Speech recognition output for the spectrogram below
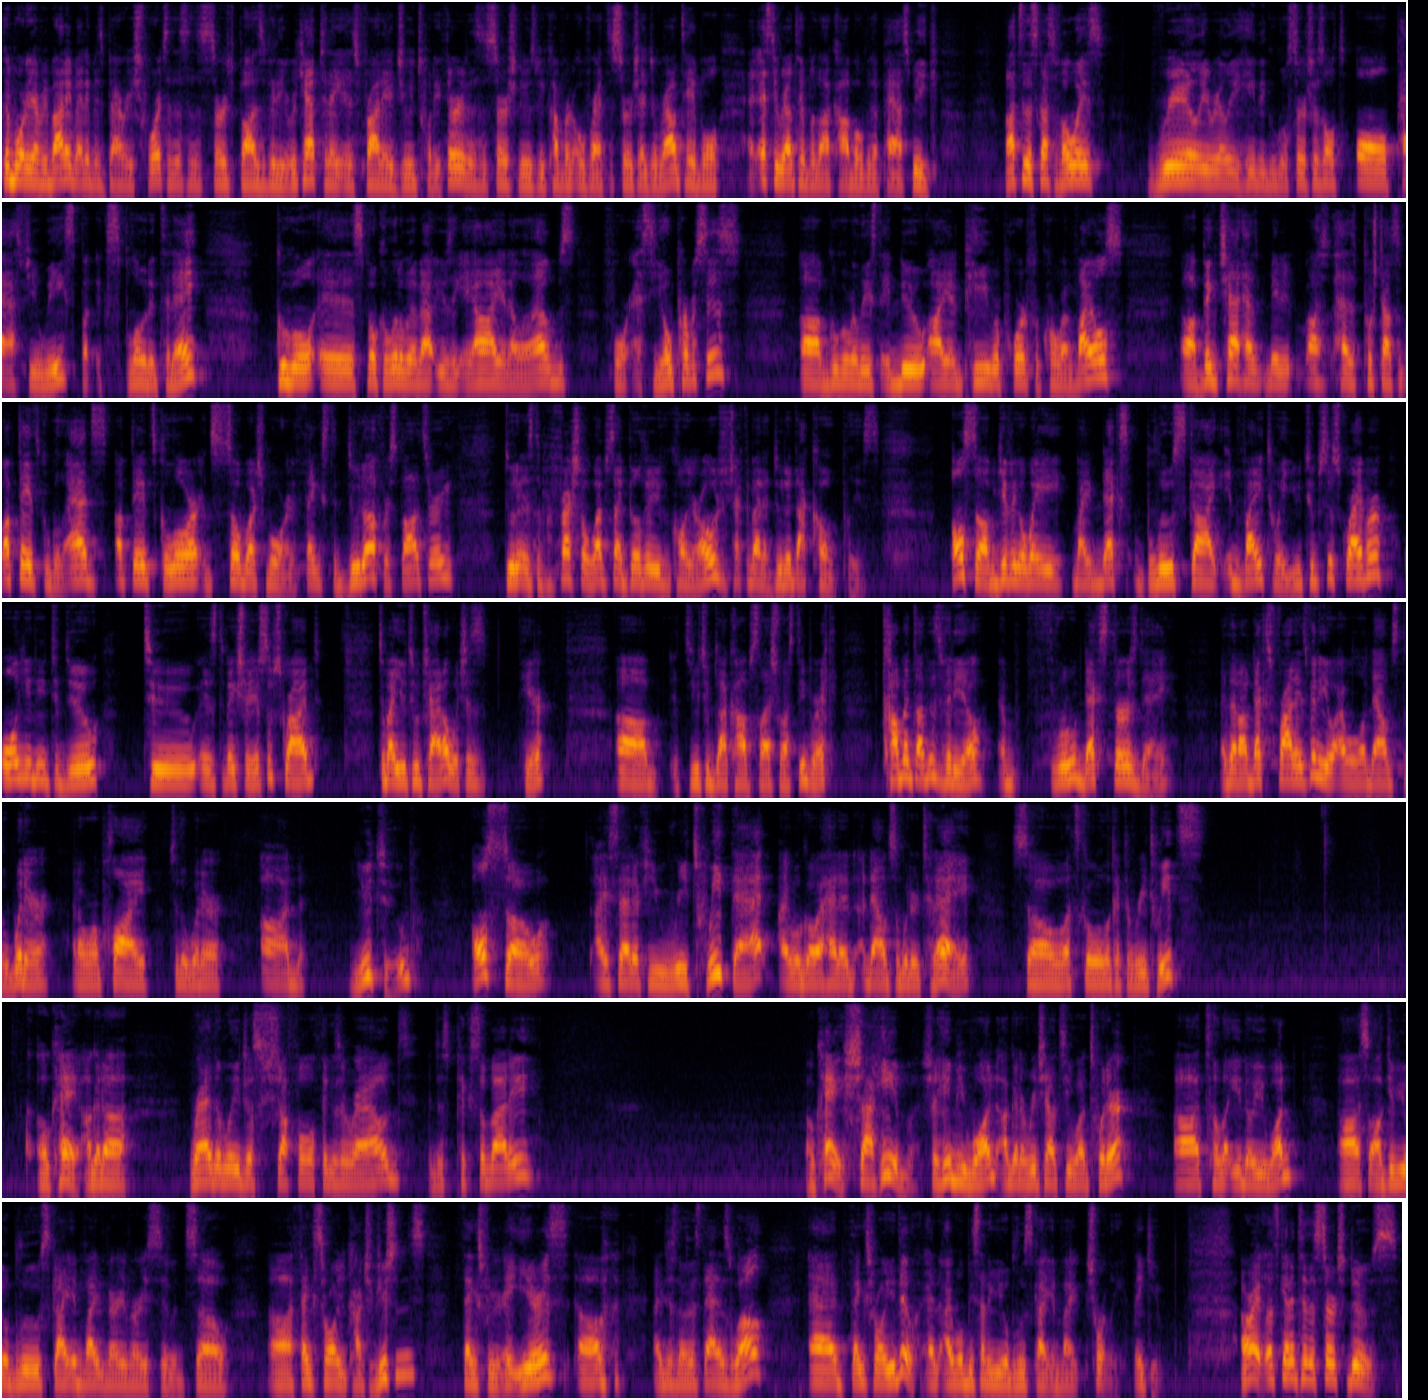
Good morning, everybody. My name is Barry Schwartz, and this is the Search Buzz video recap. Today is Friday, June 23rd, this is search news we covered over at the Search Engine Roundtable at seroundtable.com over the past week. Lots to discuss, as always. Really, really hated Google search results all past few weeks, but exploded today. Google is, spoke a little bit about using AI and LLMs for SEO purposes. Uh, Google released a new INP report for Core Web Vitals. Uh, Bing Chat has made it, uh, has pushed out some updates, Google Ads updates galore, and so much more. And thanks to Duda for sponsoring. Duda is the professional website builder you can call your own. check them out at duda.co, please. Also, I'm giving away my next Blue Sky invite to a YouTube subscriber. All you need to do to is to make sure you're subscribed to my YouTube channel, which is here. Um, it's youtube.com slash rustybrick. Comment on this video, and through next Thursday, and then on next Friday's video, I will announce the winner and I will reply to the winner on YouTube. Also, I said if you retweet that, I will go ahead and announce the winner today. So let's go look at the retweets. Okay, I'm gonna randomly just shuffle things around and just pick somebody. Okay, Shahib. Shahib, you won. I'm gonna reach out to you on Twitter uh, to let you know you won. Uh, so I'll give you a blue sky invite very, very soon. So uh, thanks for all your contributions. Thanks for your eight years. Uh, I just noticed that as well. And thanks for all you do. And I will be sending you a blue sky invite shortly. Thank you. All right, let's get into the search news.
